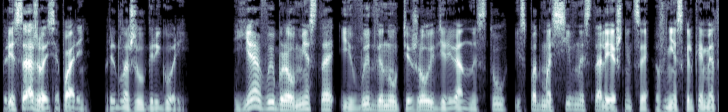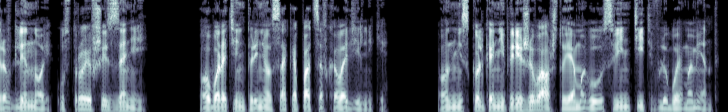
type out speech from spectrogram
Присаживайся, парень. — предложил Григорий. Я выбрал место и выдвинул тяжелый деревянный стул из-под массивной столешницы в несколько метров длиной, устроившись за ней. Оборотень принялся копаться в холодильнике. Он нисколько не переживал, что я могу свинтить в любой момент.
